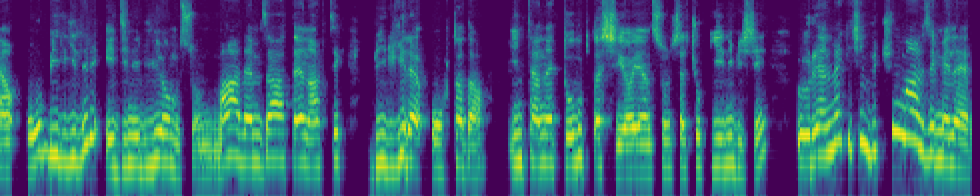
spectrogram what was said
yani o bilgileri edinebiliyor musun? Madem zaten artık bilgiler ortada, internet dolup taşıyor yani sonuçta çok yeni bir şey. Öğrenmek için bütün malzemeler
